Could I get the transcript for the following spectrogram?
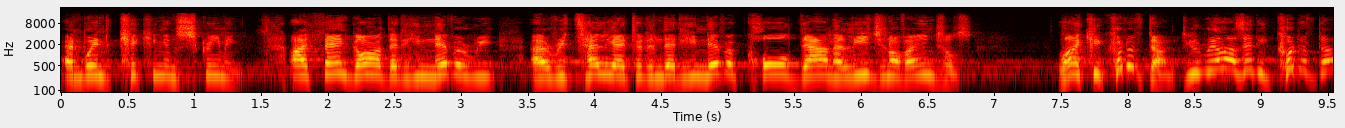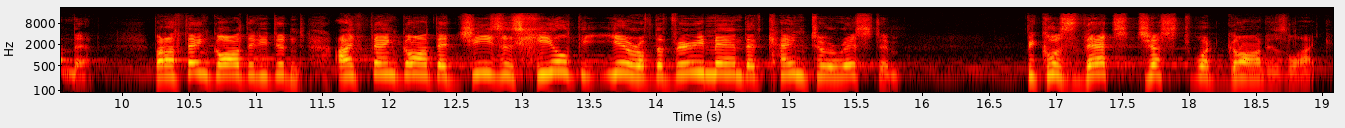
and went kicking and screaming. I thank God that he never re, uh, retaliated and that he never called down a legion of angels like he could have done. Do you realize that he could have done that? But I thank God that he didn't. I thank God that Jesus healed the ear of the very man that came to arrest him because that's just what God is like.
